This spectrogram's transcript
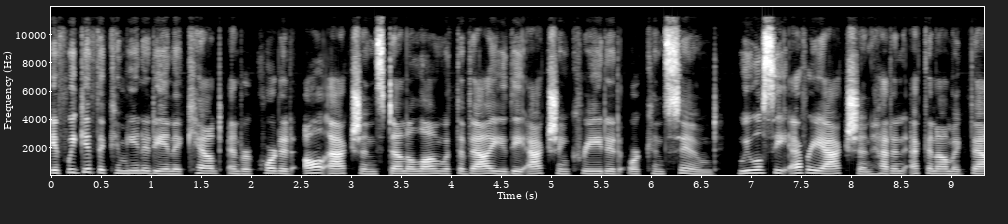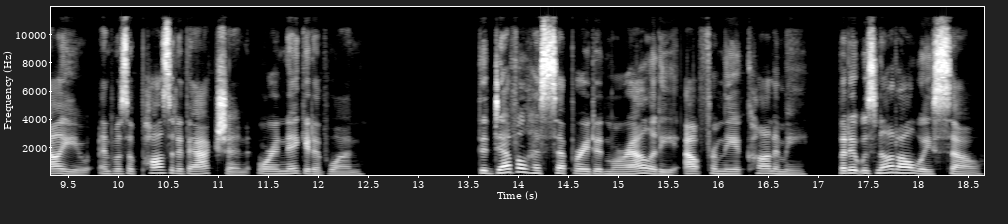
If we give the community an account and recorded all actions done along with the value the action created or consumed, we will see every action had an economic value and was a positive action or a negative one. The devil has separated morality out from the economy, but it was not always so.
